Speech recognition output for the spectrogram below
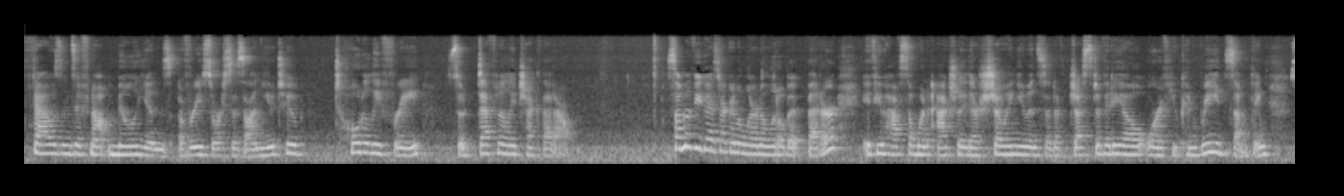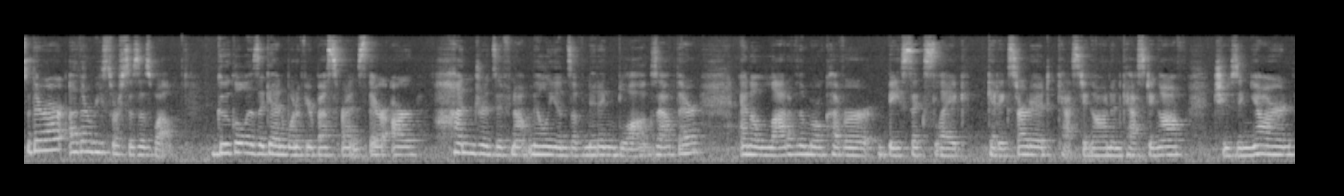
thousands, if not millions, of resources on YouTube, totally free. So definitely check that out. Some of you guys are going to learn a little bit better if you have someone actually there showing you instead of just a video or if you can read something. So there are other resources as well. Google is again one of your best friends. There are hundreds, if not millions, of knitting blogs out there, and a lot of them will cover basics like getting started, casting on and casting off, choosing yarn,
